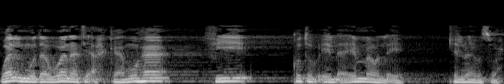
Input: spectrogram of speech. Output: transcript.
والمدونة أحكامها في كتب الأئمة ولا إيه؟ كلمة مسوحة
